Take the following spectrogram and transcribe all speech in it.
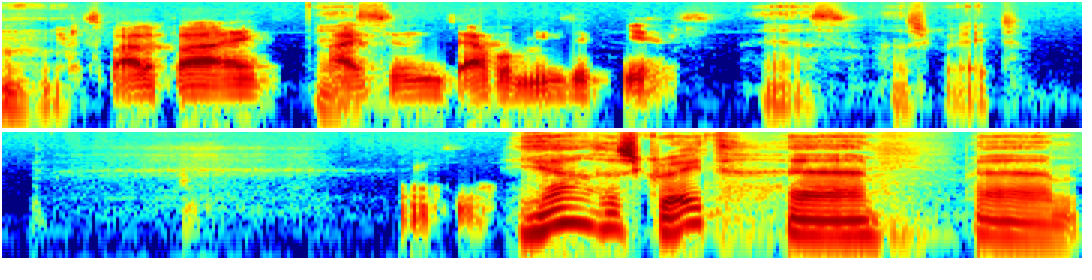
-hmm. Spotify, yes. iTunes, Apple Music. Yes. Yes, that's great. Thank you. Yeah, that's great. Um, um,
